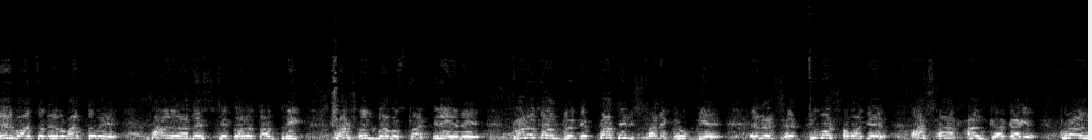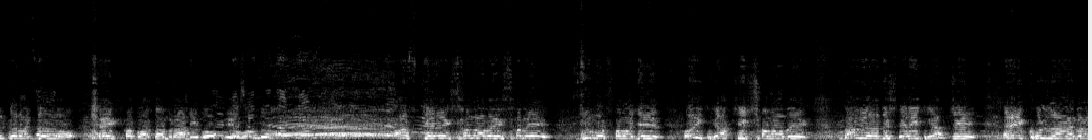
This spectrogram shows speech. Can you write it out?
নির্বাচনের মাধ্যমে বাংলাদেশকে গণতান্ত্রিক শাসন ব্যবস্থা ফিরিয়ে এনে গণতন্ত্রকে প্রাতিষ্ঠানিক রূপ দিয়ে এদেশের যুব সমাজের আশা আকাঙ্ক্ষাকে পূরণ করার জন্য সেই শপথ আমরা নিব প্রিয় বন্ধু আজকের এই সমাবেশ হবে যুব সমাজের ঐতিহাসিক সমাবেশ বাংলাদেশের ইতিহাসে এই খুলনা এবং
